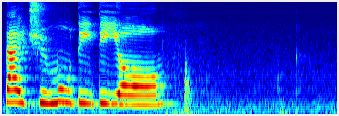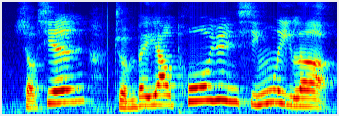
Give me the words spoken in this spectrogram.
带去目的地哦。首先，准备要托运行李了。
